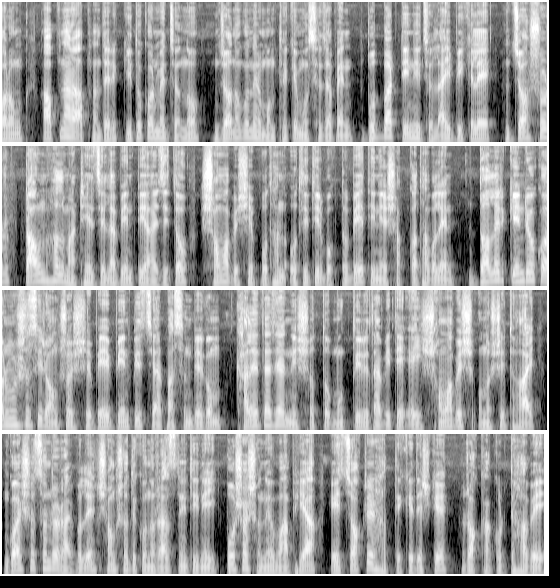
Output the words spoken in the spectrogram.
বরং আপনারা আপনাদের কৃতকর্মের জন্য জনগণের মন থেকে মুছে যাবেন। বুধবার তিনই জুলাই বিকেলে যশোর টাউন হল মাঠে জেলা বিএনপি আয়োজিত সমাবেশে প্রধান অতিথির বক্তব্যে তিনি এসব কথা বলেন। দলের কেন্দ্রীয় কর্মসূচির অংশ হিসেবে বিএনপির চেয়ারপারসন বেগম খালেদা জিয়ার নিঃসত্ব মুক্তির দাবিতে এই সমাবেশ অনুষ্ঠিত হয়। গয়েশ্বরচন্দ্র রায় বলেন, সংসদে কোনো রাজনীতি নেই, প্রশাসনেও মাফিয়া, এই চক্রের হাত থেকে দেশকে রক্ষা করতে হবে।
